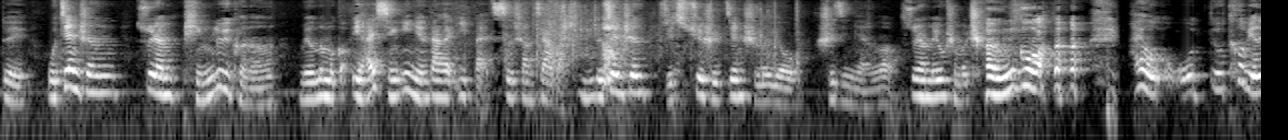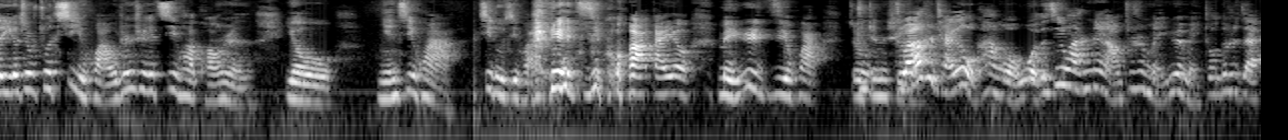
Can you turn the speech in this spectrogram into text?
对我健身虽然频率可能没有那么高，也还行，一年大概一百次上下吧。就健身也确实坚持了有十几年了，虽然没有什么成果。还有我有特别的一个就是做计划，我真是一个计划狂人，有年计划、季度计划、月计划，还有每日计划，就真的是主要是柴给我看过，我的计划是那样，就是每月每周都是在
